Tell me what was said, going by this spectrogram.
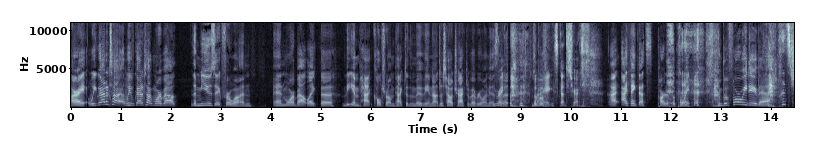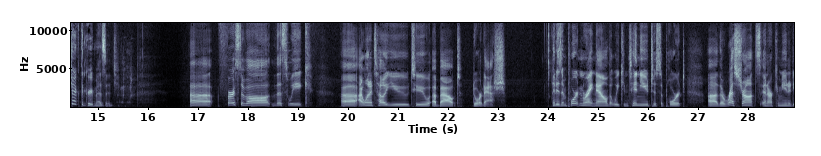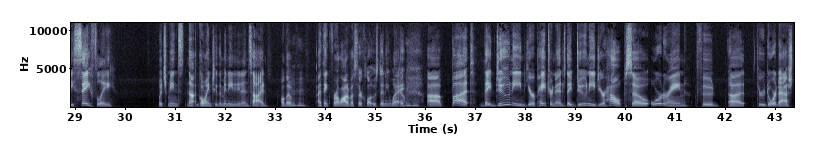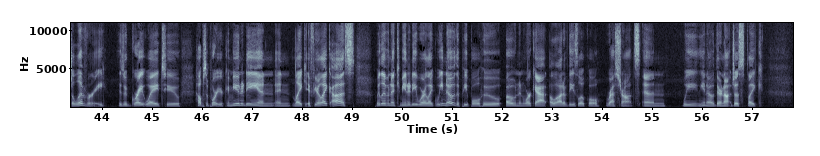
all right we gotta talk we've got to talk more about the music for one and more about like the the impact cultural impact of the movie and not just how attractive everyone is Right. in it but Sorry, bef- I just got distracted. I, I think that's part of the point before we do that Let's check the group message. First of all this week uh, i want to tell you two about doordash It is important right now that we continue to support uh, the restaurants in our community safely, which means not going to them and eating inside. Although I think for a lot of us they're closed anyway. Uh, but they do need your patronage. They do need your help. So ordering food uh, through DoorDash delivery is a great way to help support your community. And and like if you're like us we live in a community where like we know the people who own and work at a lot of these local restaurants. And we you know they're not just like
